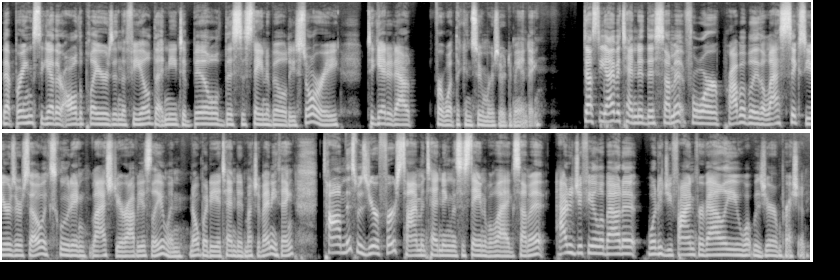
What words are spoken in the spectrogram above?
that brings together all the players in the field that need to build this sustainability story to get it out for what the consumers are demanding. Dusty, I've attended this summit for probably the last six years or so, excluding last year, obviously, when nobody attended much of anything. Tom, this was your first time attending the Sustainable Ag Summit. How did you feel about it? What did you find for value? What was your impression?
